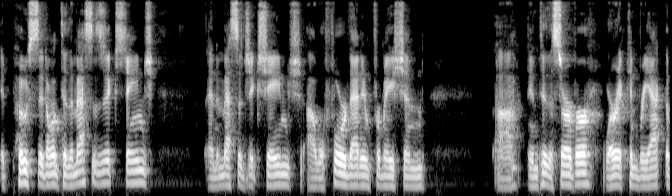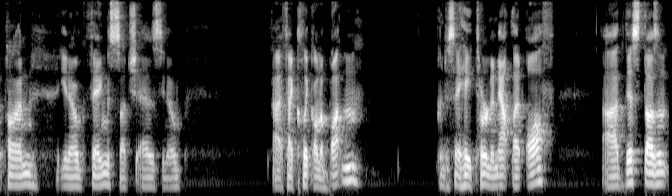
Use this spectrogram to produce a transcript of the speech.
It posts it onto the message exchange, and the message exchange uh, will forward that information uh, into the server where it can react upon you know things such as you know uh, if I click on a button and to say hey turn an outlet off uh, this doesn't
